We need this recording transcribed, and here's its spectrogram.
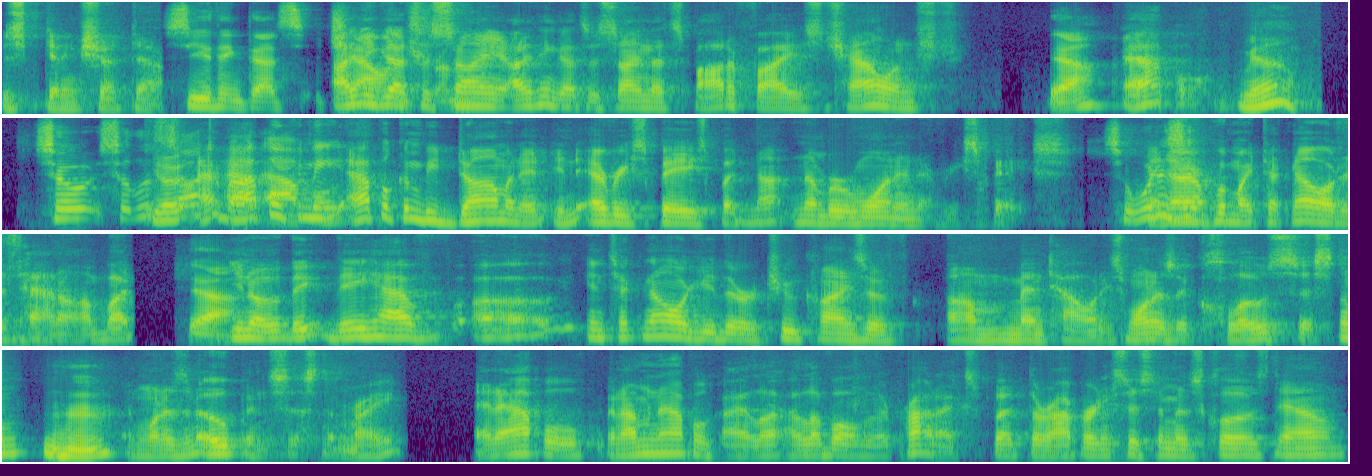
is getting shut down. So you think that's? I think that's a sign. I think that's a sign that Spotify has challenged Yeah. Apple. Yeah. So so let's You know, talk A- about Apple, Apple. can be Apple can be dominant in every space, but not number one in every space. so what and is I it? put my technologist hat on, but Yeah. you know they, they have uh, in technology there are two kinds of um, mentalities. One is a closed system, Mm-hmm. and one is an open system, right? And Apple, and I'm an Apple guy. I, lo- I love all of their products, but their operating system is closed down.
